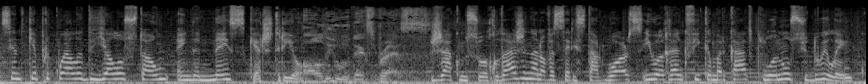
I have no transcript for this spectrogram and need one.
sendo que a prequela de Yellowstone ainda nem sequer estreou. Hollywood Express. Já começou a rodagem da nova série Star Wars e o arranque fica marcado pelo anúncio do elenco.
